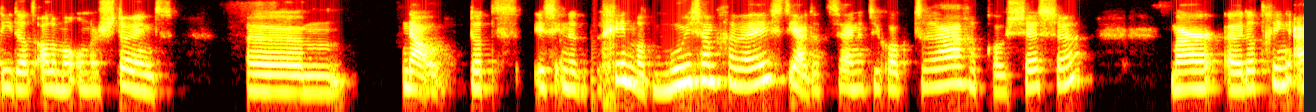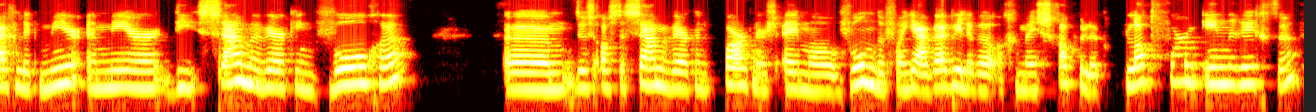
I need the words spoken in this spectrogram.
die dat allemaal ondersteunt. nou, dat is in het begin wat moeizaam geweest. Ja, dat zijn natuurlijk ook trage processen. Maar dat ging eigenlijk meer en meer die samenwerking volgen. Ehm, dus als de samenwerkende partners eenmaal vonden van ja, wij willen wel een gemeenschappelijk platform inrichten.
